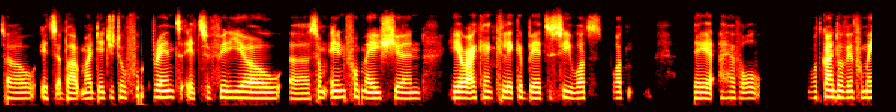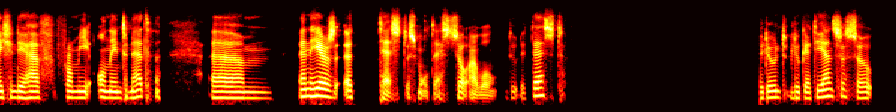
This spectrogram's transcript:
So it's about my digital footprint. It's a video, uh, some information. Here I can click a bit to see what's what they have all, what kind of information they have from me on the internet. um, and here's a test, a small test. So I will do the test. I don't look at the answer, so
